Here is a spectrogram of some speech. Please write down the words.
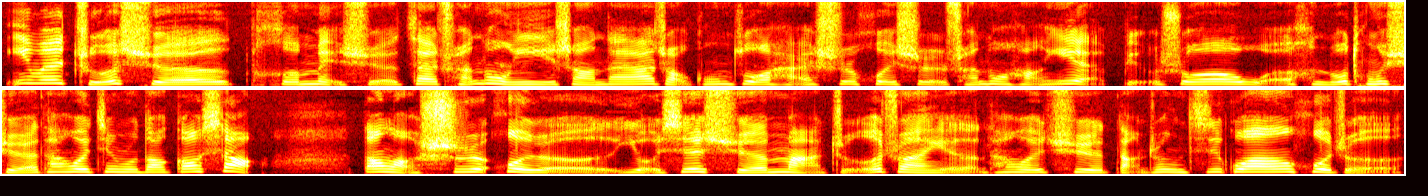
因为哲学和美学在传统意义上，大家找工作还是会是传统行业。比如说，我很多同学他会进入到高校当老师，或者有些学马哲专业的，他会去党政机关或者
